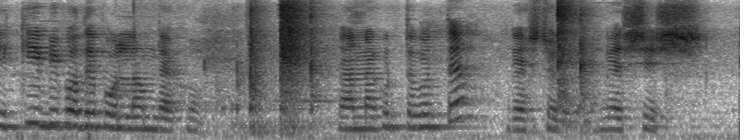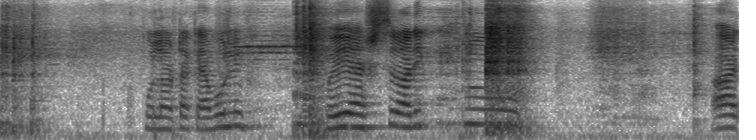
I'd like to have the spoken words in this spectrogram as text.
এই কী বিপদে পড়লাম দেখো। রান্না করতে করতে গ্যাস চলে গেল, গ্যাস শেষ। পোলাওটা কেবলই হয়ে আসছে আর একটু আর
